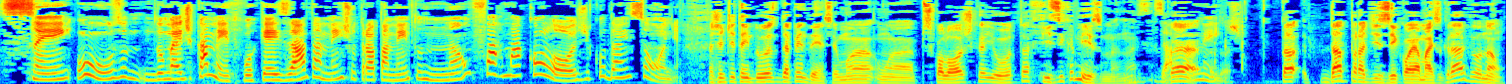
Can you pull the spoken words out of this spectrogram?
sem o uso do medicamento, porque é exatamente o tratamento não farmacológico da insônia. A gente tem duas dependências, uma, uma psicológica e outra física mesma, né? Exatamente. Dá, dá para dizer qual é a mais grave ou não?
